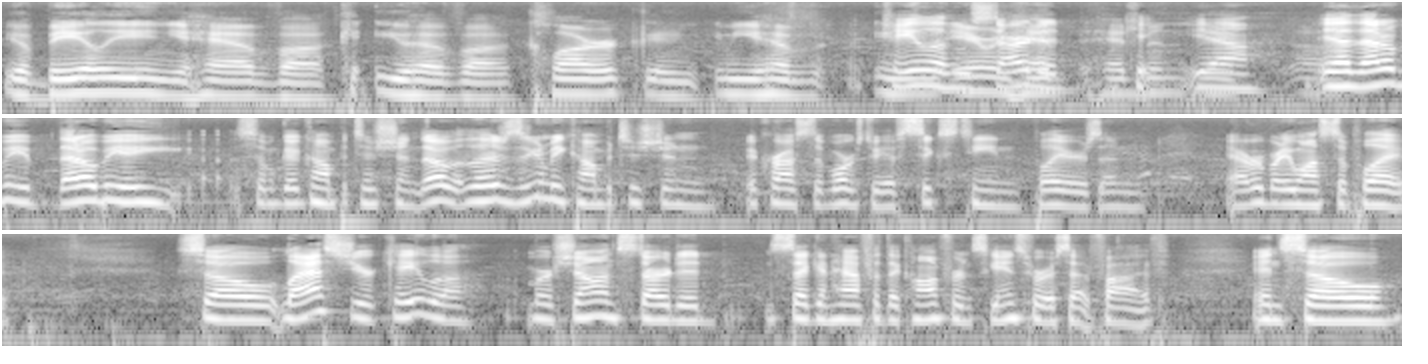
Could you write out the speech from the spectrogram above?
you have Bailey and you have uh, you have uh, Clark and I mean you have Kayla, who Aaron started, Head, Headman. yeah, Uh, yeah, that'll be that'll be some good competition. Though there's going to be competition across the board. 'cause we have 16 players and everybody wants to play. So last year, Kayla Mershon started second half of the conference games for us at five, and so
